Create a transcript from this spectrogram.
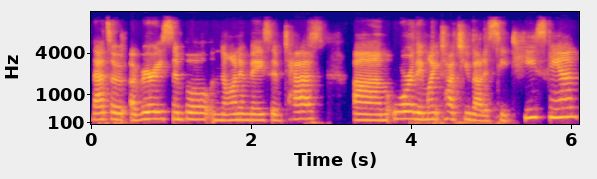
That's a, a very simple, non-invasive test um, or they might talk to you about a CT scan.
